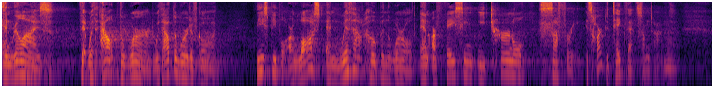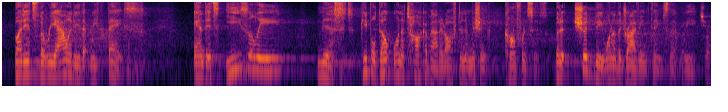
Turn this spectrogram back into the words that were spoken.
and realize that without the Word, without the Word of God, these people are lost and without hope in the world and are facing eternal suffering. It's hard to take that sometimes, mm. but it's the reality that we face. And it's easily missed. People don't want to talk about it often in mission conferences, but it should be one of the driving things that we right.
